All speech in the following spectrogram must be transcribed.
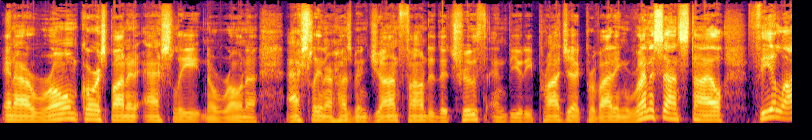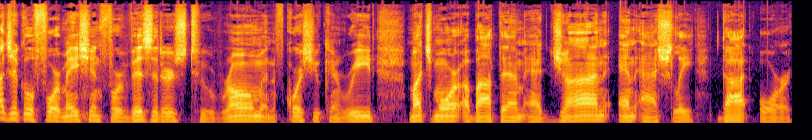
and our Rome correspondent, Ashley Noronha. Ashley and her husband, John, founded the Truth and Beauty Project, providing Renaissance style theological formation for visitors to Rome. And of course, you can read much more about them at johnandashley.org.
